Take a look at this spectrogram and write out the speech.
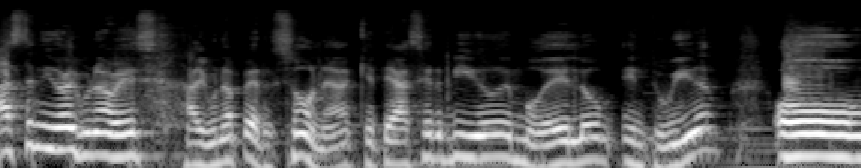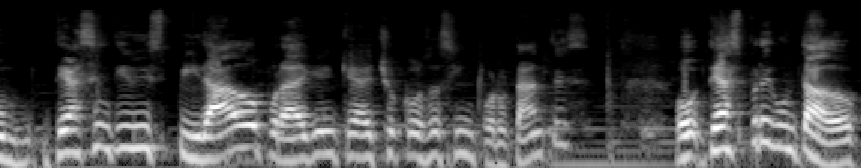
¿Has tenido alguna vez alguna persona que te ha servido de modelo en tu vida? ¿O te has sentido inspirado por alguien que ha hecho cosas importantes? ¿O te has preguntado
